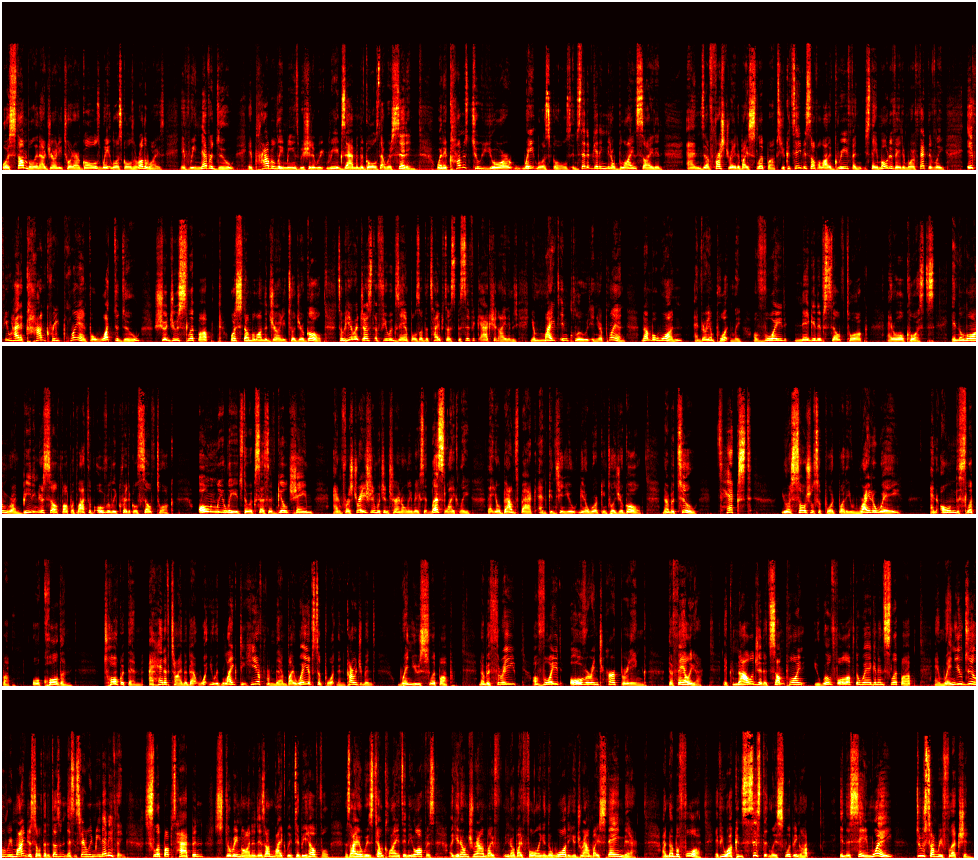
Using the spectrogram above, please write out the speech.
or stumble in our journey toward our goals, weight loss goals, or otherwise. If we never do, it probably means we should re examine the goals that we're setting. When it comes to your weight loss goals, instead of getting, you know, blindsided and uh, frustrated by slip ups, you could save yourself a lot of grief and stay motivated more effectively if you had a concrete plan for what to do should you slip up or stumble on the journey toward your goal. So, here are just a few examples of the types of specific action items you might include in your plan. Number one, and very importantly, avoid negative self talk at all costs. In the long run, beating yourself up with lots of overly critical self talk only leads to excessive guilt, shame, and frustration, which in turn only makes it less likely that you'll bounce back and continue, you know, working towards your goal. Number two, text your social support buddy right away and own the slip up or call them. Talk with them ahead of time about what you would like to hear from them by way of support and encouragement when you slip up. Number three, avoid over interpreting the failure. Acknowledge that at some point you will fall off the wagon and slip up. And when you do, remind yourself that it doesn't necessarily mean anything. Slip ups happen. Stewing on it is unlikely to be helpful. As I always tell clients in the office, uh, you don't drown by, you know, by falling in the water. You drown by staying there. And number four, if you are consistently slipping up in the same way, do some reflection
